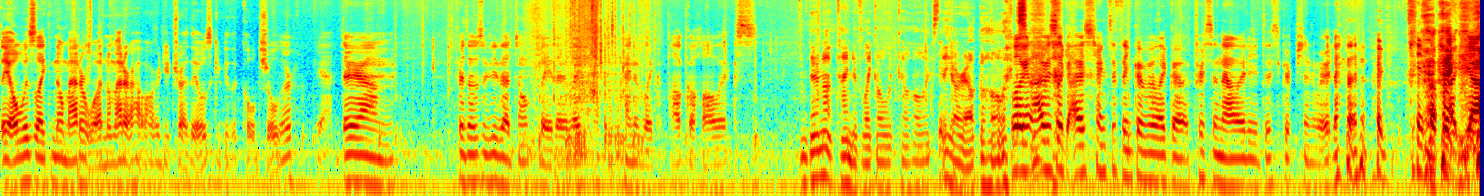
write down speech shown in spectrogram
They always like no matter what, no matter how hard you try, they always give you the cold shoulder. Yeah, they're um, for those of you that don't play, they're like kind of like alcoholics. They're not kind of like alcoholics. They are alcoholics. Well, I was like, I was trying to think of like a personality description word, and then I came up Uh, with yeah,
